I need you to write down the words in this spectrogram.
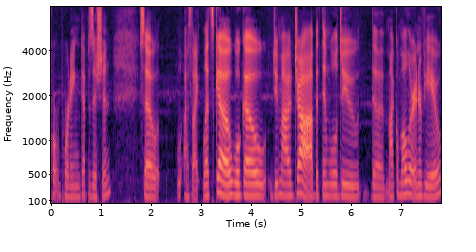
court reporting deposition. So I was like, let's go. We'll go do my job, but then we'll do the Michael Moeller interview.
